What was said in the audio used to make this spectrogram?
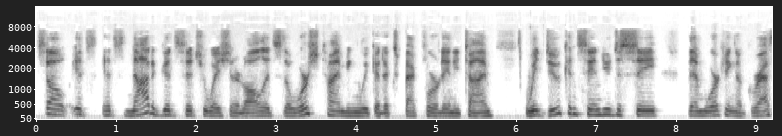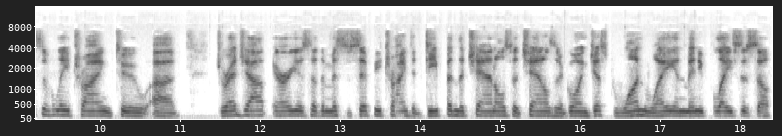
So it's it's not a good situation at all. It's the worst timing we could expect for it any time. We do continue to see them working aggressively, trying to uh, dredge out areas of the Mississippi, trying to deepen the channels, the channels that are going just one way in many places. So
